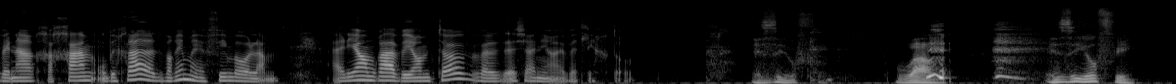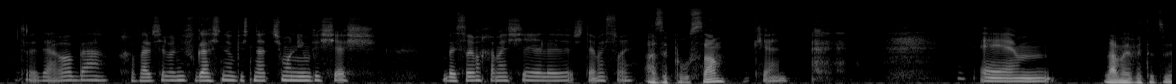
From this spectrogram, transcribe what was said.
ונער חכם, ובכלל על הדברים היפים בעולם. על יום רע ויום טוב, ועל זה שאני אוהבת לכתוב. איזה יופי. וואו. איזה יופי. תודה רבה. חבל שלא נפגשנו בשנת 86, ב-25 ל-12. אז זה פורסם? כן. למה הבאת את זה?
